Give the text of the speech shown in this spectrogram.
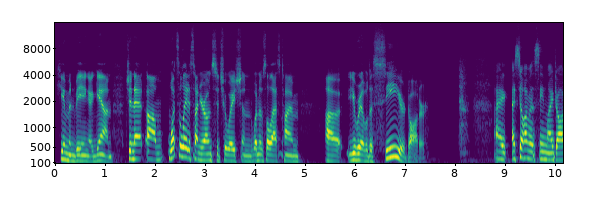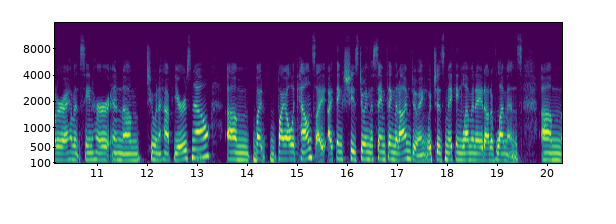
human being again. Jeannette, um, what's the latest on your own situation? When was the last time uh, you were able to see your daughter? I, I still haven't seen my daughter. I haven't seen her in um, two and a half years now. Um, but by all accounts, I, I, think she's doing the same thing that I'm doing, which is making lemonade out of lemons. Um,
